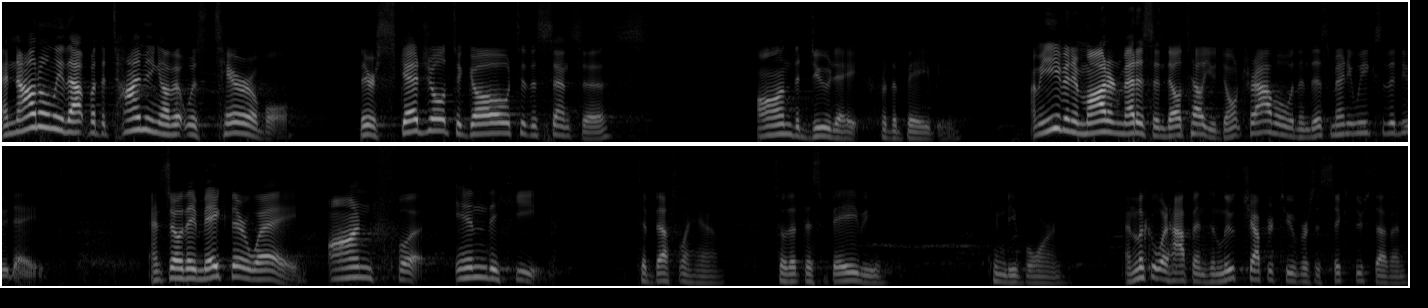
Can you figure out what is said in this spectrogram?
And not only that, but the timing of it was terrible. They're scheduled to go to the census on the due date for the baby. I mean, even in modern medicine, they'll tell you don't travel within this many weeks of the due date. And so they make their way on foot in the heat to Bethlehem so that this baby can be born. And look at what happens in Luke chapter 2, verses 6 through 7.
